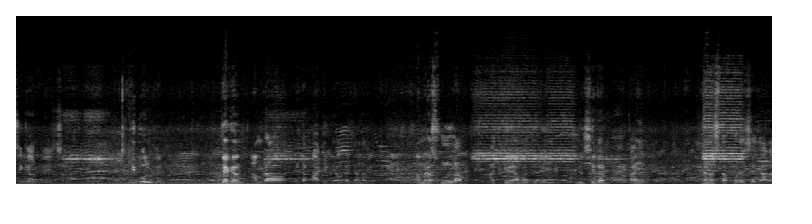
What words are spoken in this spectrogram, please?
শিকার হয়েছে। কি বলবেন? দেখুন, আমরা এটা পার্টিকে আমরা জানাব। আমরা শুনলাম আজকে আমাদের এই মিছিলের টাইম হেনস্থা করেছে যারা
